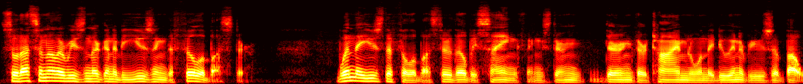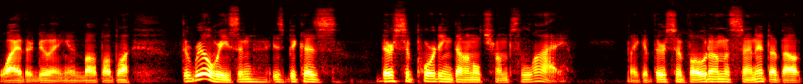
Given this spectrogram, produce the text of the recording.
So that's another reason they're going to be using the filibuster when they use the filibuster, they'll be saying things during during their time and when they do interviews about why they're doing it, and blah blah blah. The real reason is because they're supporting Donald Trump's lie. Like if there's a vote on the Senate about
